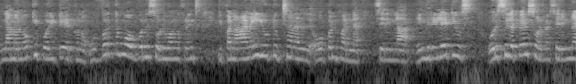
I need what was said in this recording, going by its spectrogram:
நம்ம நோக்கி போயிட்டே இருக்கணும். ஒவ்வொருத்தவங்க ஒவ்வொரு சொல்லுவாங்க ஃப்ரெண்ட்ஸ் இப்ப நானே யூடியூப் சேனல் ஓபன் பண்ணேன் சரிங்களா? சரிங்களா? எங்க ரிலேட்டிவ்ஸ் ஒரு சில பேர் சொல்றேன் சரிங்களா?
